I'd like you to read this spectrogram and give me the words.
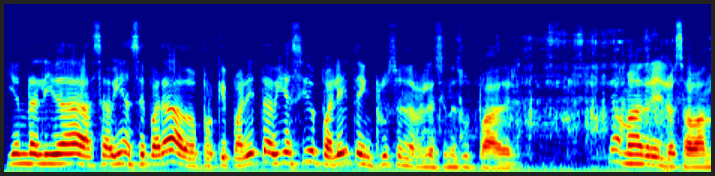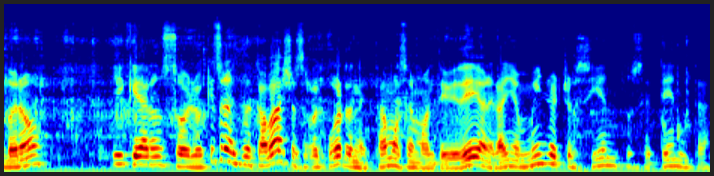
Y en realidad se habían separado porque Paleta había sido Paleta incluso en la relación de sus padres. La madre los abandonó y quedaron solos. ¿Qué son estos caballos? Recuerden, estamos en Montevideo en el año 1870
